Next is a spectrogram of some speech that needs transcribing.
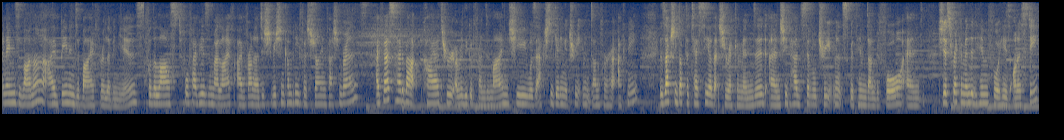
My name is Ivana. I've been in Dubai for 11 years. For the last four or five years of my life, I've run a distribution company for Australian fashion brands. I first heard about Kaya through a really good friend of mine. She was actually getting a treatment done for her acne. It was actually Dr. Tessia that she recommended, and she'd had several treatments with him done before, and she just recommended him for his honesty,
